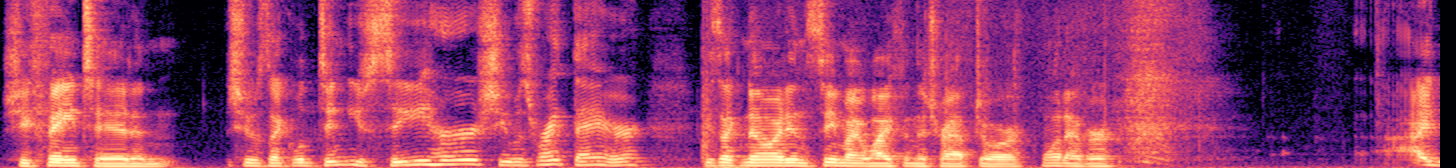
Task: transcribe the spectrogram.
she fainted and she was like, Well, didn't you see her? She was right there. He's like, No, I didn't see my wife in the trapdoor. Whatever. I,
